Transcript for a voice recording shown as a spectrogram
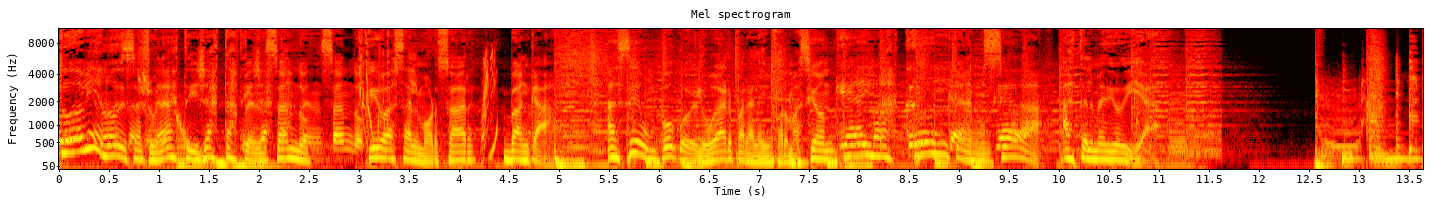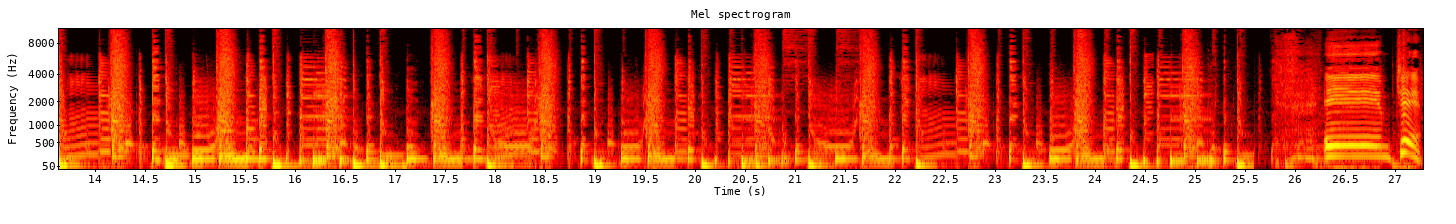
¿Todavía no desayunaste y ya estás pensando qué vas a almorzar? Banca. Hace un poco de lugar para la información que hay más crónica anunciada hasta el mediodía. Eh, che,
